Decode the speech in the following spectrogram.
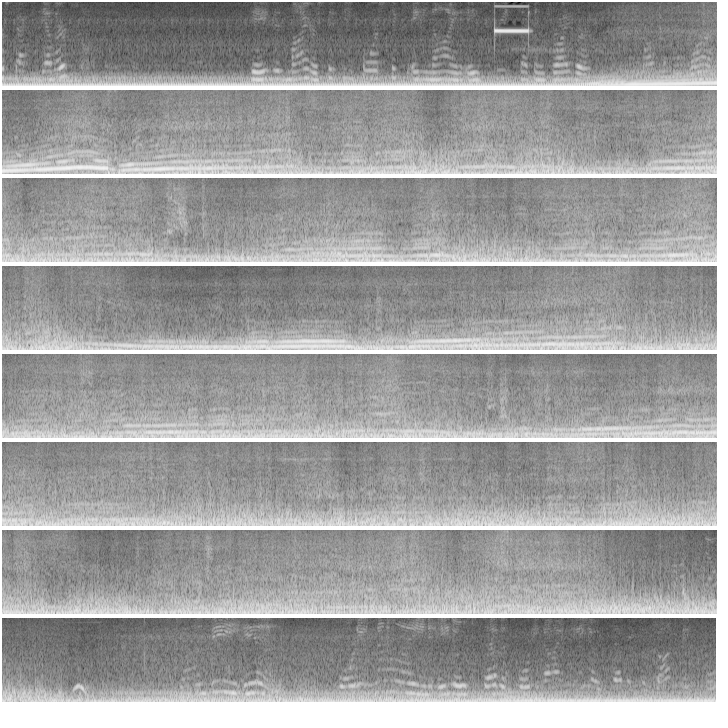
horse back together. David Myers, 54, 689, A Street, second driver. So David 807, 49, 807. So John takes over.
